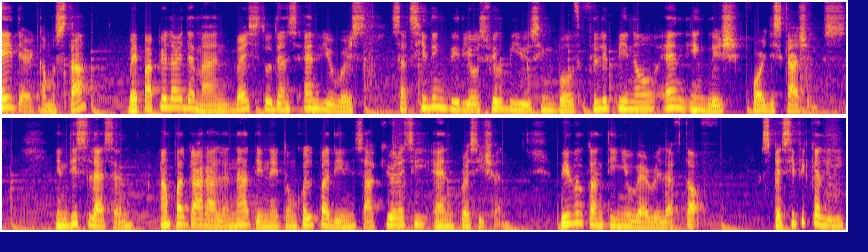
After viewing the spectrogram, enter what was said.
Hey there, kamusta? By popular demand by students and viewers, succeeding videos will be using both Filipino and English for discussions. In this lesson, ang pag-aaralan natin ay tungkol pa din sa accuracy and precision. We will continue where we left off. Specifically,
